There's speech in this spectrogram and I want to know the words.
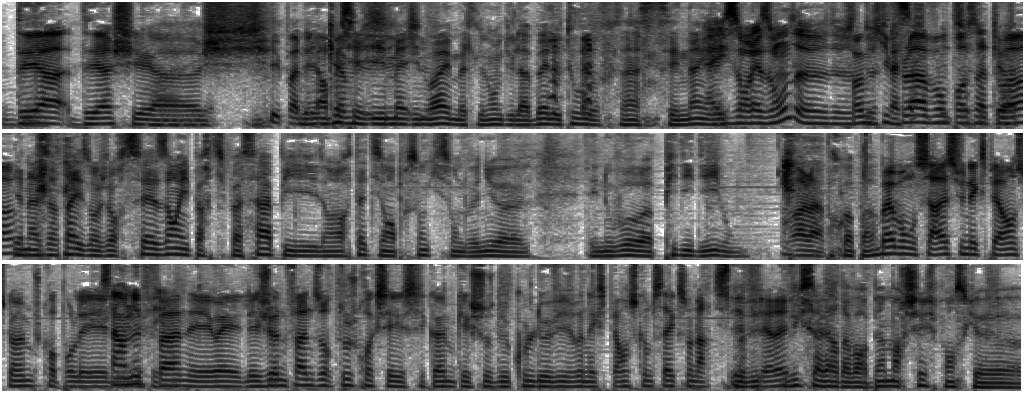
DA DA chez euh, chez pas mais en plus, ils, ils mettent, ouais, ils mettent le nom du label et tout. C'est dingue. Ah, ils ont raison de, de, de se passer. Flav, on pense à toi. Il y en a certains, ils ont genre 16 ans, ils participent à ça, puis dans leur tête, ils ont l'impression qu'ils sont devenus euh, les nouveaux euh, PDD. Bon, Voilà. pourquoi pas Mais bon, ça reste une expérience quand même, je crois pour les, EP. fans et ouais, les jeunes fans surtout. Je crois que c'est c'est quand même quelque chose de cool de vivre une expérience comme ça avec son artiste Et préféré. vu que ça a l'air d'avoir bien marché, je pense que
